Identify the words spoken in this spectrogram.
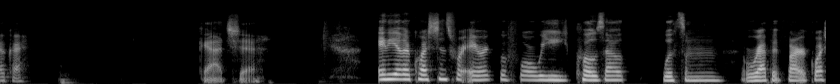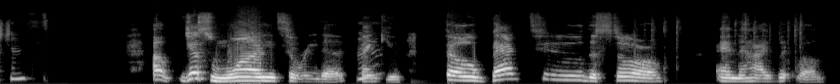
Okay. Gotcha. Any other questions for Eric before we close out with some rapid fire questions? Oh, just one, Sarita. Mm-hmm. Thank you. So back to the sorrel and the hibiscus. Well,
